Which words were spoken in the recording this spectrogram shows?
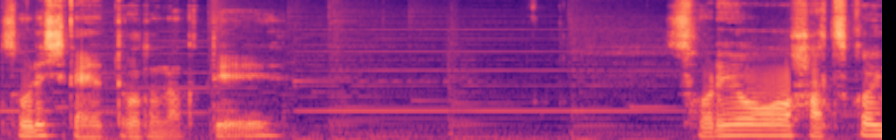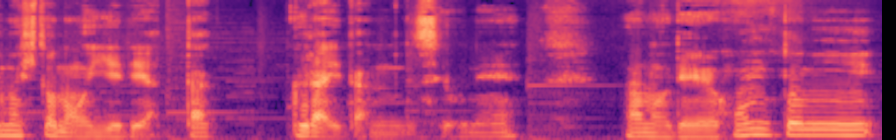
それしかやったことなくて、それを初恋の人の家でやったぐらいなんですよね。なので、本当に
